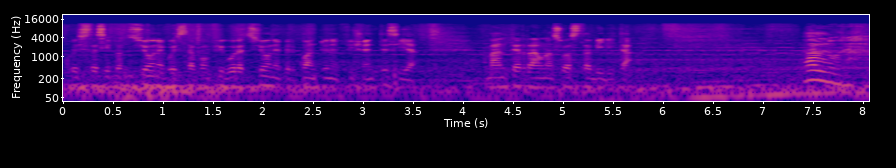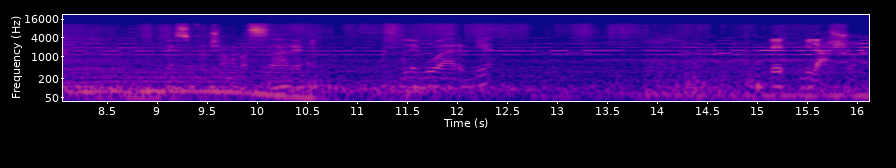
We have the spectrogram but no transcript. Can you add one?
questa situazione, questa configurazione, per quanto inefficiente sia, manterrà una sua stabilità. Allora, adesso facciamo passare le guardie e vi lascio.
